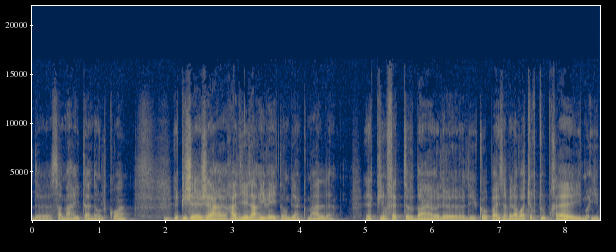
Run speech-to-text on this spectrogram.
de Samaritain dans le coin. Et puis j'ai rallié l'arrivée tant bien que mal. Et puis en fait, ben, les copains, ils avaient la voiture tout près. Ils, ils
